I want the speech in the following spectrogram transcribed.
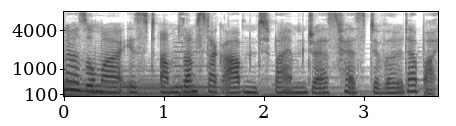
Johanna Sommer ist am Samstagabend beim Jazz Festival dabei.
